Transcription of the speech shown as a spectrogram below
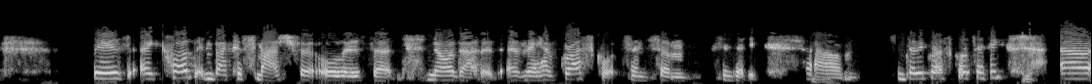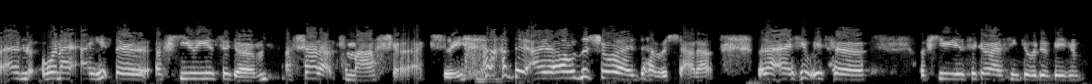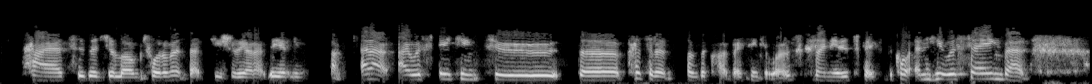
there's a club in Bacchus Marsh for all those that know about it, and they have grass courts and some synthetic. Um, Synthetic grass courts, I think. Uh, and when I, I hit there a few years ago, a shout out to Marsha, actually. I, I wasn't sure I'd have a shout out, but I, I hit with her a few years ago. I think it would have been prior to the Geelong tournament. That's usually on at the end of. And I, I was speaking to the president of the club, I think it was, because I needed to pay for the court. And he was saying that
